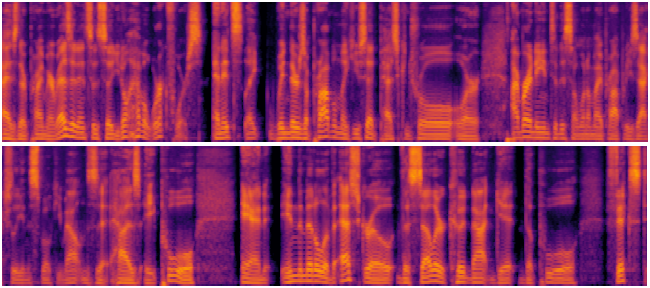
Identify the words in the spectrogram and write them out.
as their primary residence. And so you don't have a workforce. And it's like when there's a problem, like you said, pest control, or I'm running into this on one of my properties actually in the Smoky Mountains that has a pool. And in the middle of escrow, the seller could not get the pool fixed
